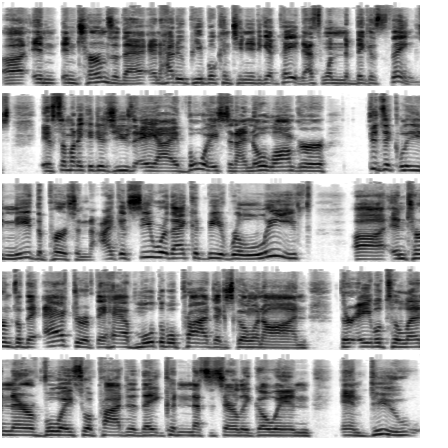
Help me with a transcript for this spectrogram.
Uh, in in terms of that, and how do people continue to get paid? That's one of the biggest things. If somebody could just use AI voice, and I no longer physically need the person. I could see where that could be a relief uh, in terms of the actor if they have multiple projects going on. They're able to lend their voice to a project they couldn't necessarily go in and do,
